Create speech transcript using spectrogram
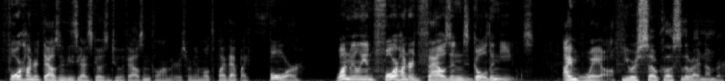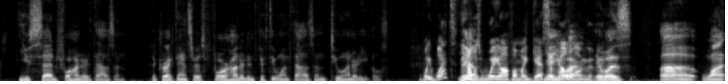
Four hundred thousand of these guys goes into a thousand kilometers. We're going to multiply that by four. One million four hundred thousand golden eagles. I'm way off. You were so close to the right number. You said 400,000. The correct answer is 451,200 eagles. Wait, what? Then Yeah. I was way off on my guess yeah, of how were. long the it was uh one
